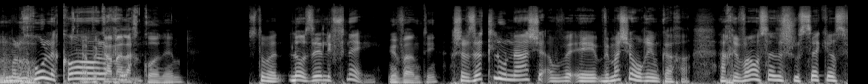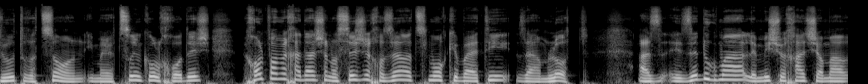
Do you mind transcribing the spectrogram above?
הם הלכו לכל... אבל כמה הח- הלך קודם? זאת אומרת, לא, זה לפני. הבנתי. עכשיו, זו תלונה, ש... ו... אה, ומה שאומרים ככה, החברה עושה איזשהו סקר שביעות רצון עם היוצרים כל חודש, וכל פעם מחדש הנושא שחוזר על עצמו כבעייתי זה העמלות. אז אה, זה דוגמה למישהו אחד שאמר,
